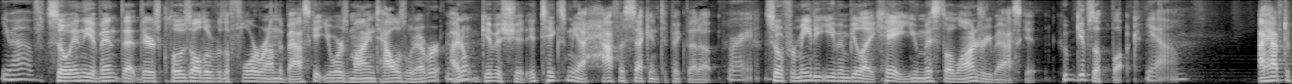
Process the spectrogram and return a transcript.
You have. So in the event that there's clothes all over the floor around the basket, yours, mine, towels, whatever, I don't mm-hmm. give a shit. It takes me a half a second to pick that up. Right. So for me to even be like, "Hey, you missed the laundry basket," who gives a fuck? Yeah. I have to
